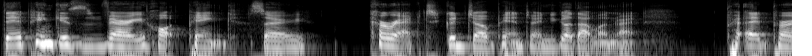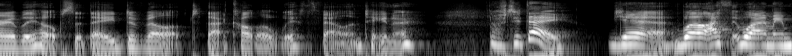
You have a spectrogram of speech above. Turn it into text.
their pink is very hot pink. So correct. Good job, Pantone. You got that one right. It probably helps that they developed that color with Valentino. Oh, did they? Yeah. Well, I th- well, I mean,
